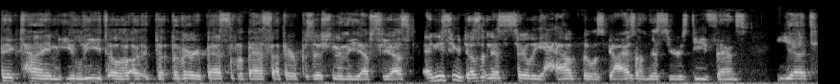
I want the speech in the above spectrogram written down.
big time elite, uh, the, the, very best of the best at their position in the FCS. And ECU doesn't necessarily have those guys on this year's defense, yet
